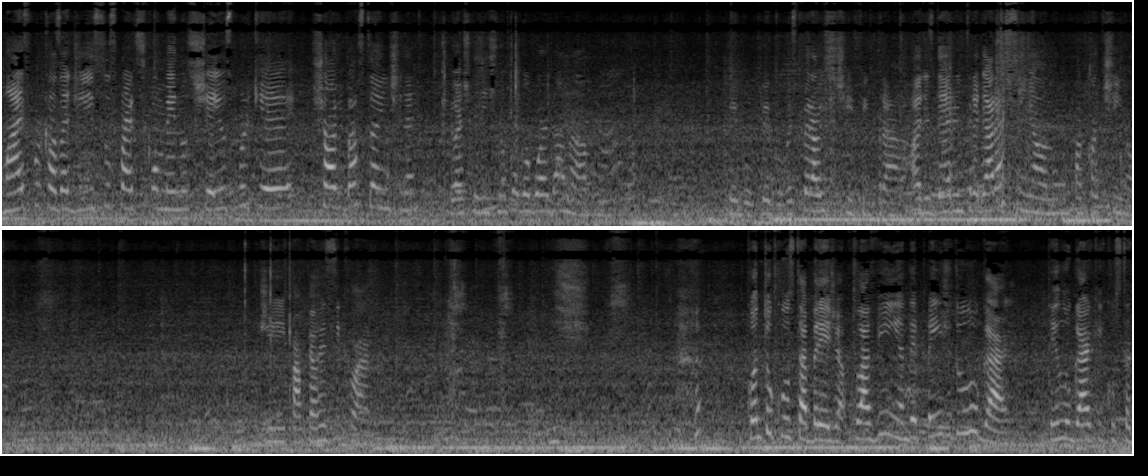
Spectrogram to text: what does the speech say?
Mas por causa disso, os parques ficam menos cheios porque chove bastante, né? Eu acho que a gente não pegou guardanapo. Pegou, pegou. Vou esperar o Stephen pra... Ó, eles deram entregar assim, ó, num pacotinho, ó. De papel reciclado. Quanto custa a breja? Flavinha, depende do lugar. Tem lugar que custa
